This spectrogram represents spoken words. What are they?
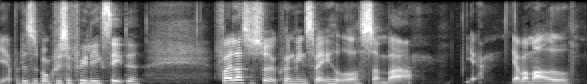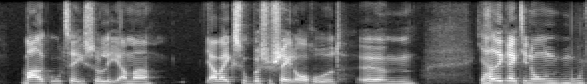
ja, på det tidspunkt kunne jeg selvfølgelig ikke se det. For ellers så så jeg kun mine svagheder, som var, ja, jeg var meget, meget god til at isolere mig. Jeg var ikke super social overhovedet. Øhm, jeg havde ikke rigtig nogen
